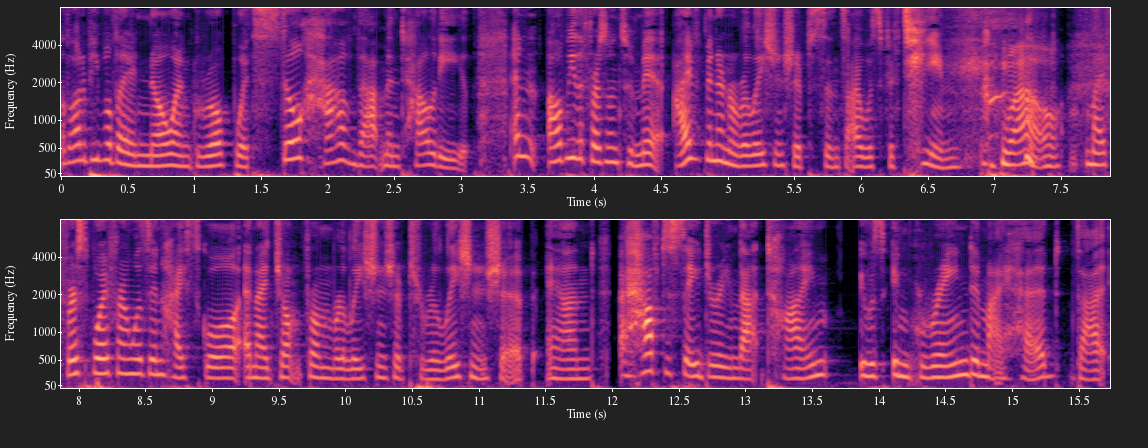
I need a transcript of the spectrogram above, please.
a lot of people that I know and grew up with still have that mentality. And I'll be the first one to admit, I've been in a relationship since I was 15. Wow. My first boyfriend was in high school and I jumped from relationship to relationship. And I have to say, during that time, it was ingrained in my head that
